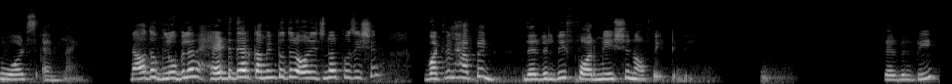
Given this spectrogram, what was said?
towards M line. Now the globular head they are coming to the original position what will happen? There will be formation of ATP. There will be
